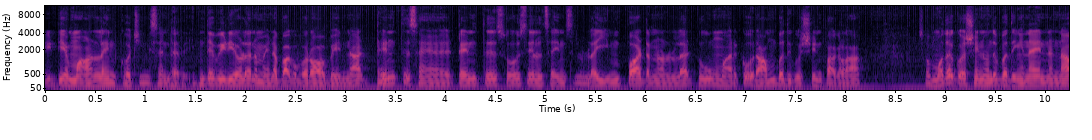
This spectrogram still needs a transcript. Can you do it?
பிடிஎம் ஆன்லைன் கோச்சிங் சென்டர் இந்த வீடியோவில் நம்ம என்ன பார்க்க போகிறோம் அப்படின்னா டென்த்து ச டென்த்து சோசியல் சயின்ஸில் உள்ள இம்பார்ட்டன் உள்ள டூ மார்க்கு ஒரு ஐம்பது கொஷின் பார்க்கலாம். ஸோ மொதல் கொஷின் வந்து பார்த்திங்கன்னா என்னென்னா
